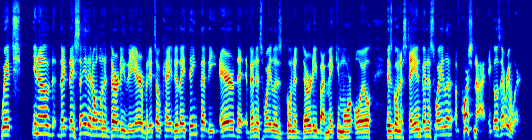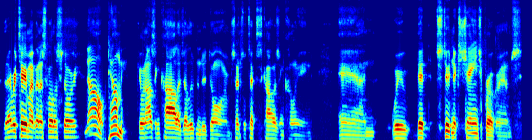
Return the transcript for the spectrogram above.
which you know they, they say they don't want to dirty the air, but it's okay. Do they think that the air that Venezuela is going to dirty by making more oil is going to stay in Venezuela? Of course not. It goes everywhere. Did I ever tell you my Venezuela story? No, tell me. Okay, when I was in college, I lived in the dorm, Central Texas College in Killeen, and we did student exchange programs.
